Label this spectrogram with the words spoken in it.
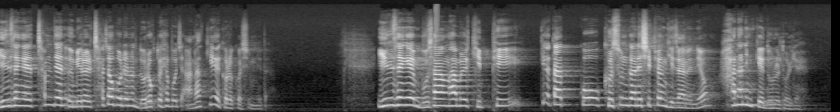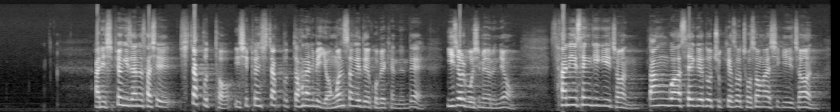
인생의 참된 의미를 찾아보려는 노력도 해보지 않았기에 그럴 것입니다. 인생의 무상함을 깊이 깨닫고 그 순간에 시편 기자는요 하나님께 눈을 돌려요. 아니 시편 기자는 사실 시작부터 이 시편 시작부터 하나님의 영원성에 대해 고백했는데 2절 보시면은요 산이 생기기 전 땅과 세계도 주께서 조성하시기 전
